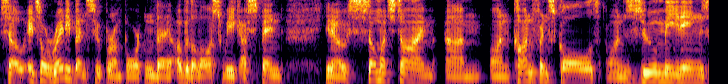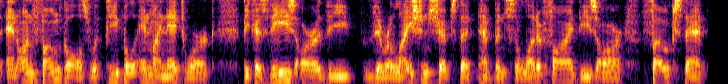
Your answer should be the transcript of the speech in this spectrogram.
So it's already been super important. that over the last week, I've spent you know, so much time um, on conference calls, on Zoom meetings, and on phone calls with people in my network because these are the the relationships that have been solidified. These are folks that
